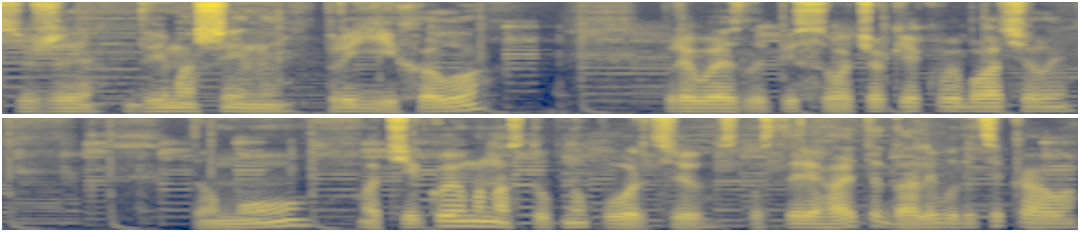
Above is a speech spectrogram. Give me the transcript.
Ось уже дві машини приїхало. Привезли пісочок, як ви бачили. Тому очікуємо наступну порцію. Спостерігайте, далі буде цікаво.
